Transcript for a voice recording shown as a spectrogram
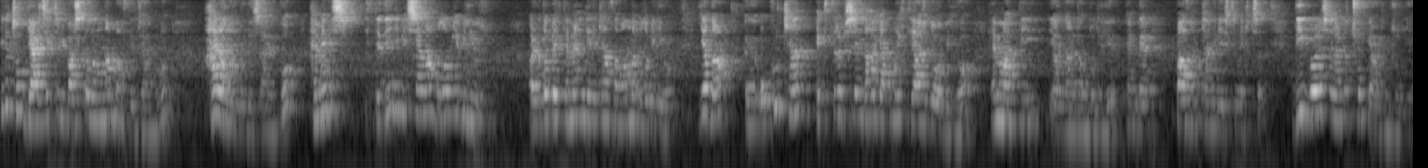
Bir de çok gerçekçi bir başka alanından bahsedeceğim bunun. Her alanda geçerli bu. Hemen iş, istediğin gibi işi hemen bulamayabiliyorsun. Arada beklemen gereken zamanlar olabiliyor. Ya da e, okurken ekstra bir şey daha yapma ihtiyacı doğabiliyor. Hem maddi yanlardan dolayı hem de bazen kendi geliştirmek için. Dil böyle şeylerde çok yardımcı oluyor.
